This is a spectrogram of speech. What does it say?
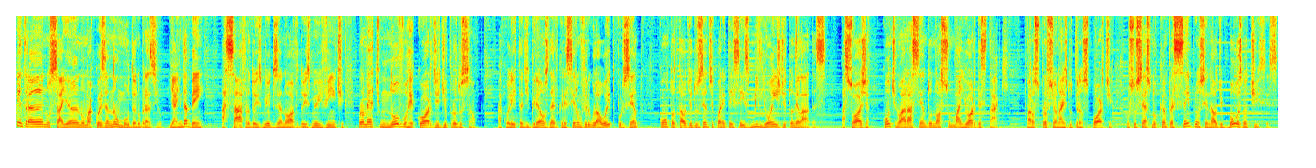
Entra ano, sai ano, uma coisa não muda no Brasil. E ainda bem. A safra 2019-2020 promete um novo recorde de produção. A colheita de grãos deve crescer 1,8%, com um total de 246 milhões de toneladas. A soja continuará sendo o nosso maior destaque. Para os profissionais do transporte, o sucesso no campo é sempre um sinal de boas notícias.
